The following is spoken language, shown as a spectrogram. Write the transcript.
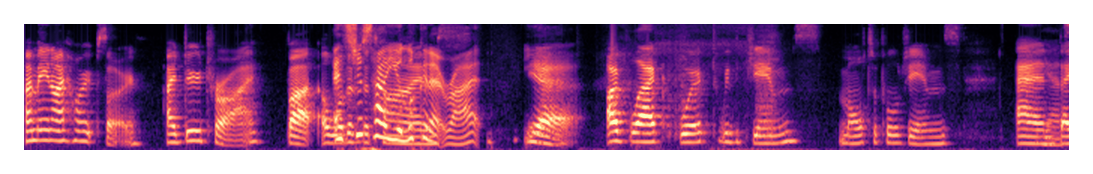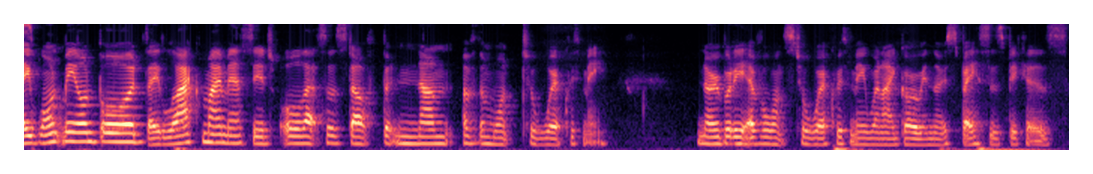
I mean, I hope so. I do try, but a lot It's of just how you look at it, times- right? Yeah. I've like worked with gyms, multiple gyms, and Yes. they want me on board. They like my message, all that sort of stuff, but none of them want to work with me. Nobody Mm. ever wants to work with me when I go in those spaces because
